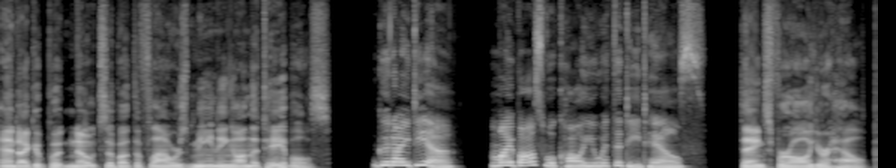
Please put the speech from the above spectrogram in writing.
And I could put notes about the flowers' meaning on the tables. Good idea. My boss will call you with the details. Thanks for all your help.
